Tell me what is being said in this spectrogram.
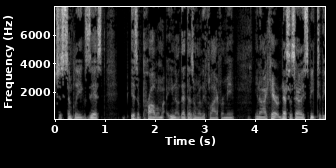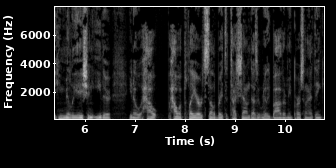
just simply exist is a problem. You know, that doesn't really fly for me. You know, I can't necessarily speak to the humiliation either. You know, how how a player celebrates a touchdown doesn't really bother me personally. I think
